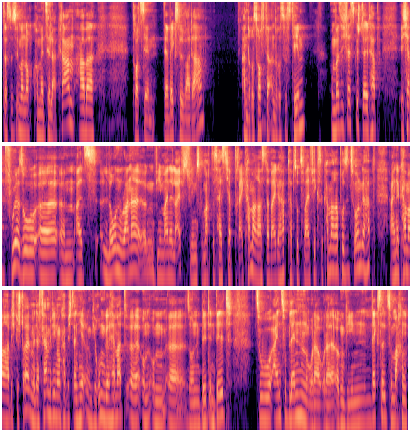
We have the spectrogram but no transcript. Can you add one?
das ist immer noch kommerzieller Kram, aber trotzdem, der Wechsel war da. Andere Software, anderes System. Und was ich festgestellt habe, ich habe früher so äh, ähm, als Lone Runner irgendwie meine Livestreams gemacht. Das heißt, ich habe drei Kameras dabei gehabt, habe so zwei fixe Kamerapositionen gehabt. Eine Kamera habe ich gesteuert, mit der Fernbedienung habe ich dann hier irgendwie rumgehämmert, äh, um, um äh, so ein Bild in Bild zu einzublenden oder, oder irgendwie einen Wechsel zu machen.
